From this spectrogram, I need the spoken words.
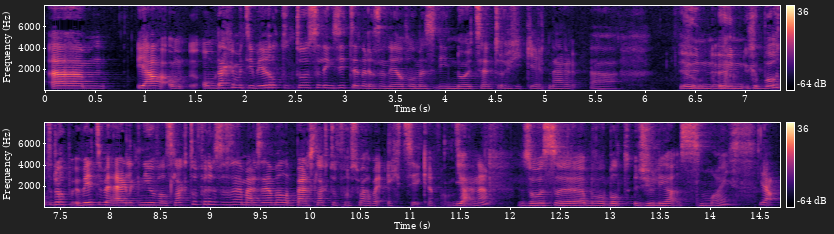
Ehm, ja, om, omdat je met die wereldtentoonstelling zit en er zijn heel veel mensen die nooit zijn teruggekeerd naar eh, hun, Ja. hun geboortedorp, weten we eigenlijk niet hoeveel slachtoffers er zijn, maar er zijn wel een paar slachtoffers waar we echt zeker van Ja. zijn. Hè? zo is er eh, bijvoorbeeld Julia Smythe. Ja.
